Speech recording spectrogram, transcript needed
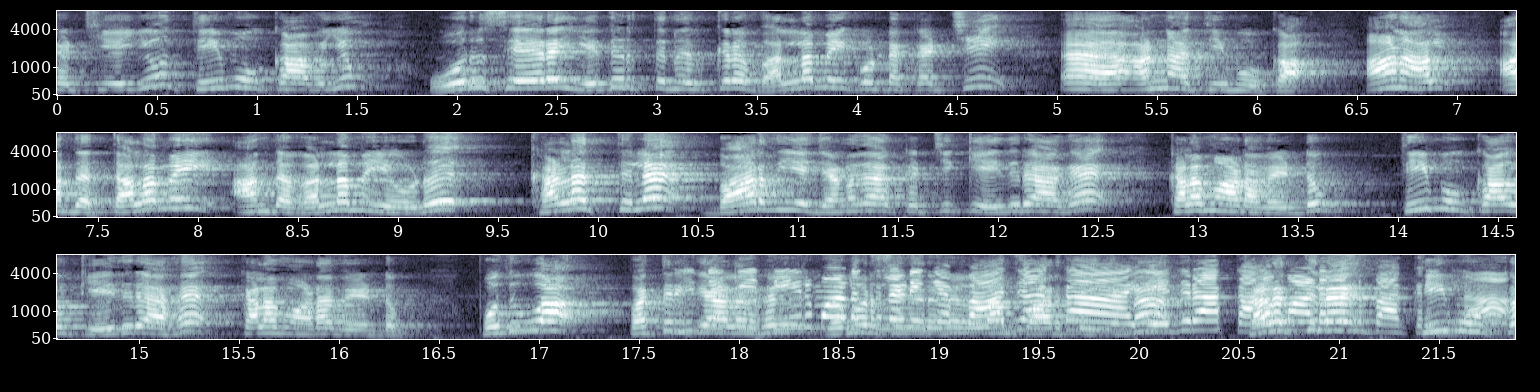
கட்சியையும் திமுகவையும் ஒரு சேர எதிர்த்து நிற்கிற வல்லமை கொண்ட கட்சி அண்ணா திமுக. ஆனால் அந்த தலைமை அந்த வல்லமையோடு களத்தில் பாரதிய ஜனதா கட்சிக்கு எதிராக களமாட வேண்டும். திமுகவுக்கு எதிராக களமாட வேண்டும். பொதுவா பத்திரிகையாளர்கள் களத்துல? திமுக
